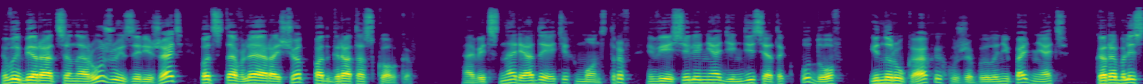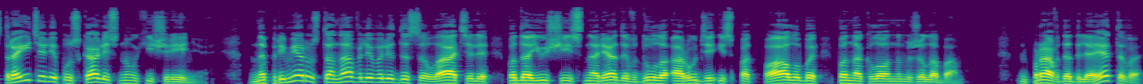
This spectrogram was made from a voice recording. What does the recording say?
выбираться наружу и заряжать, подставляя расчет под град осколков. А ведь снаряды этих монстров весили не один десяток пудов, и на руках их уже было не поднять. Кораблестроители пускались на ухищрения. Например, устанавливали досылатели, подающие снаряды в дуло орудия из-под палубы по наклонным желобам. Правда, для этого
